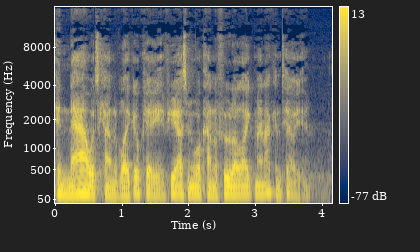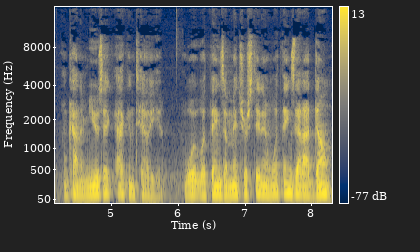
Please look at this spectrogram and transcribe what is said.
And now it's kind of like, okay, if you ask me what kind of food I like, man, I can tell you. What kind of music, I can tell you. What, what things I'm interested in, what things that I don't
